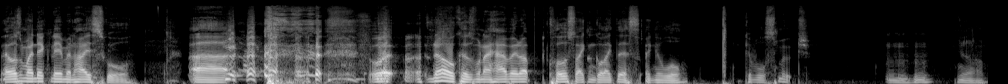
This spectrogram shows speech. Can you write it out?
That was my nickname in high school. Uh what, no, cuz when I have it up close I can go like this. I give a little give a little smooch, mm-hmm. you know.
